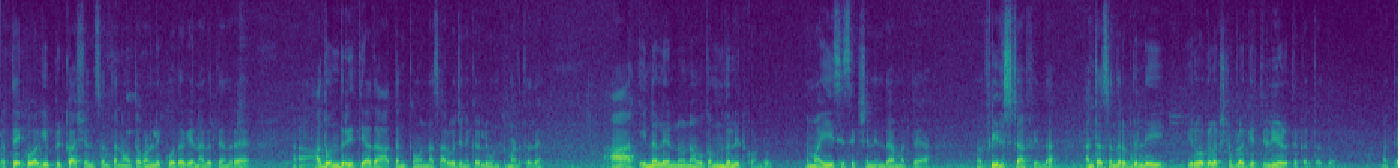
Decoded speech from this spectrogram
ಪ್ರತ್ಯೇಕವಾಗಿ ಪ್ರಿಕಾಷನ್ಸ್ ಅಂತ ನಾವು ತಗೊಳ್ಲಿಕ್ಕೆ ಹೋದಾಗ ಏನಾಗುತ್ತೆ ಅಂದರೆ ಅದೊಂದು ರೀತಿಯಾದ ಆತಂಕವನ್ನು ಸಾರ್ವಜನಿಕರಲ್ಲಿ ಉಂಟು ಮಾಡ್ತದೆ. ಆ ಹಿನ್ನೆಲೆಯನ್ನು ನಾವು ಗಮನದಲ್ಲಿಟ್ಕೊಂಡು ನಮ್ಮ ಐ ಸಿ ಸೆಕ್ಷನ್ನಿಂದ ಮತ್ತು ಫೀಲ್ಡ್ ಸ್ಟಾಫಿಂದ ಅಂಥ ಸಂದರ್ಭದಲ್ಲಿ ಈ ರೋಗ ಲಕ್ಷಣ ಬಗ್ಗೆ ತಿಳಿ ಹೇಳ್ತಕ್ಕಂಥದ್ದು ಮತ್ತು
